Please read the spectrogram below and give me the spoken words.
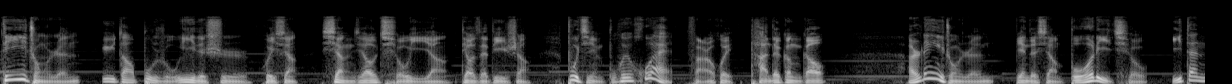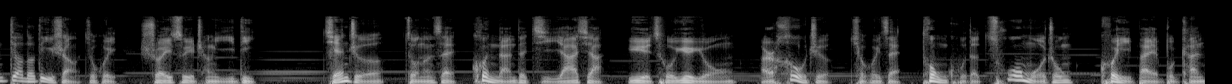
第一种人遇到不如意的事，会像橡胶球一样掉在地上，不仅不会坏，反而会弹得更高；而另一种人变得像玻璃球，一旦掉到地上，就会摔碎成一地。前者总能在困难的挤压下越挫越勇，而后者却会在痛苦的搓磨中溃败不堪。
